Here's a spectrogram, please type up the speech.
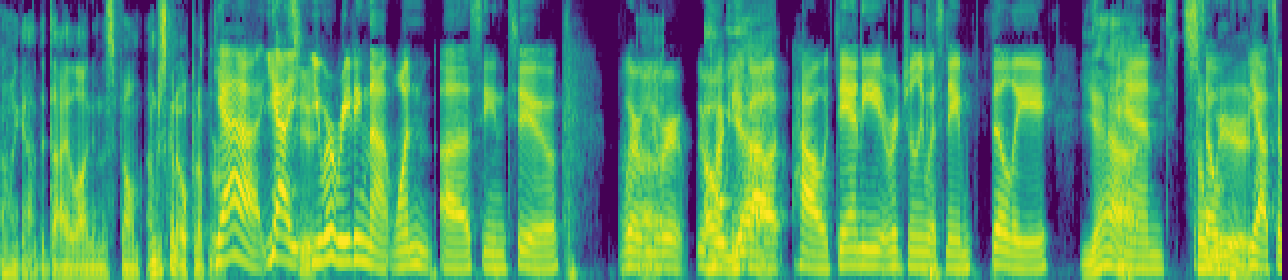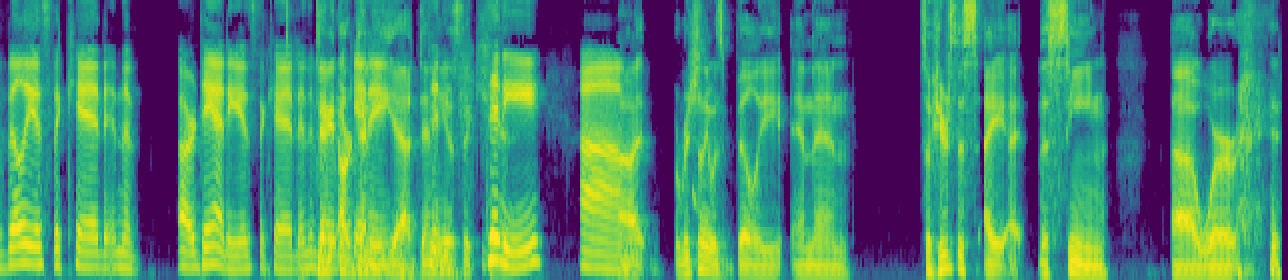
Oh my god, the dialogue in this film. I'm just gonna open up. a- yeah, yeah. See- You were reading that one uh, scene too, where we Uh, were we were oh, talking yeah. about how Danny originally was named Billy, Yeah. and so weird. Yeah, so Billy is the kid in the, or Danny is the kid in the Denny, very or beginning. Denny. Yeah, Denny, Denny. is the kid. Denny. Um, uh, originally it was Billy, and then so here's this I, I this scene uh, where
